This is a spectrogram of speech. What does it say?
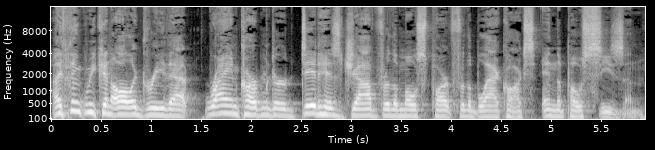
I think we can all agree that Ryan Carpenter did his job for the most part for the Blackhawks in the postseason.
